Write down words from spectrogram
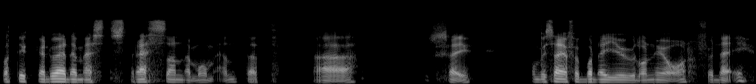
vad tycker du är det mest stressande momentet? Uh, säg, om vi säger för både jul och nyår för dig.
